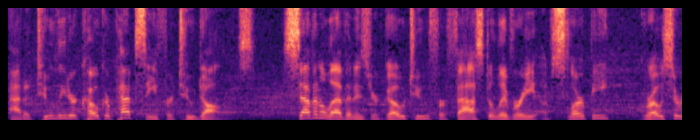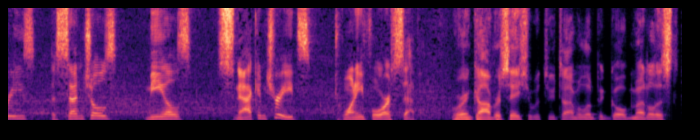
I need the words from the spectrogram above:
Add a 2 liter Coke or Pepsi for $2. 7 Eleven is your go to for fast delivery of Slurpee groceries, essentials, meals, snack and treats 24 7. We're in conversation with two time Olympic gold medalist,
